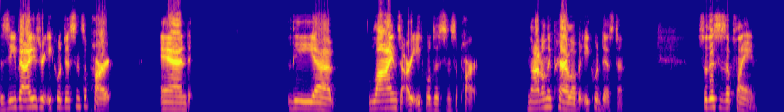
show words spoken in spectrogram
the z values are equal distance apart, and the uh, lines are equal distance apart. Not only parallel, but equal equidistant. So this is a plane.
